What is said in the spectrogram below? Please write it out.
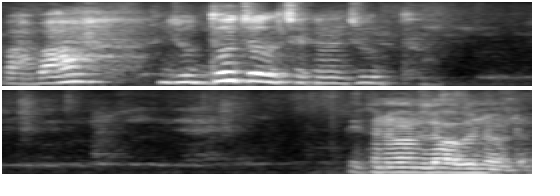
বাবা, যুদ্ধ চলছে এখানে যুদ্ধ। এখানে মারলে হবে না ওটা।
